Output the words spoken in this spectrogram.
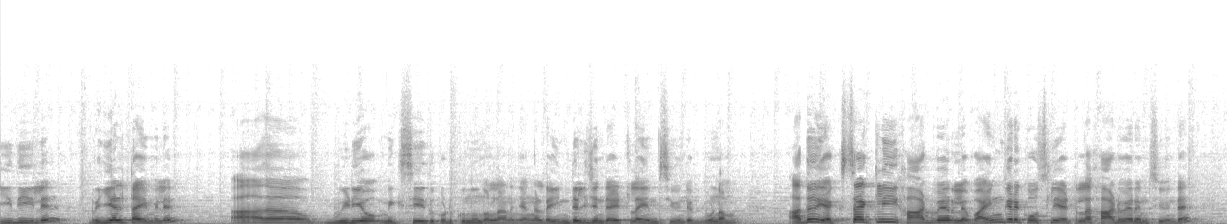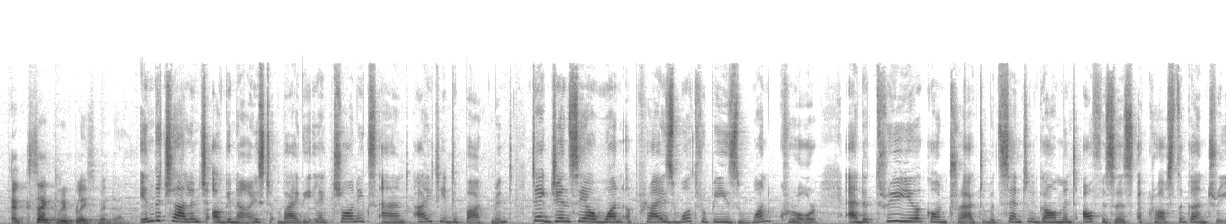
രീതിയിൽ റിയൽ ടൈമിൽ വീഡിയോ മിക്സ് ചെയ്ത് കൊടുക്കുന്നു എന്നുള്ളതാണ് ഞങ്ങളുടെ ഇന്റലിജന്റ് ആയിട്ടുള്ള എം സിയുവിന്റെ ഗുണം. അത് എക്സാക്ട്ലി ഹാർഡ്വെയറിൽ ഭയങ്കര കോസ്റ്റ്ലി ആയിട്ടുള്ള hardware M C യുവിൻ്റെ എക്സാക്ട് റീപ്ലേസ്മെൻ്റ് ആണ് In the challenge organized by the Electronics and IT Department, TechGensia won a prize worth rupees 1 crore and a three-year contract with central government offices across the country.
